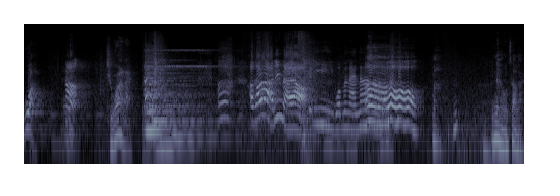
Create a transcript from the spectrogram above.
我啊，啊，请我来。啊，阿哥啦，你来啊？咦，我们来了。啊，好好好。妈，你那红照来？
